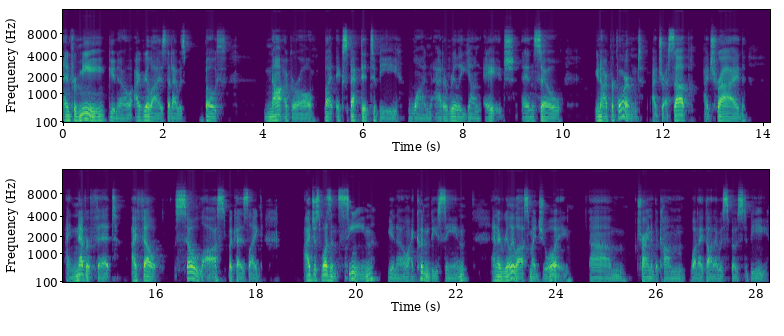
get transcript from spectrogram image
And for me, you know, I realized that I was both not a girl but expected to be one at a really young age. And so, you know, I performed. I dress up, I tried, I never fit. I felt so lost because like I just wasn't seen, you know, I couldn't be seen. And I really lost my joy um, trying to become what I thought I was supposed to be.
